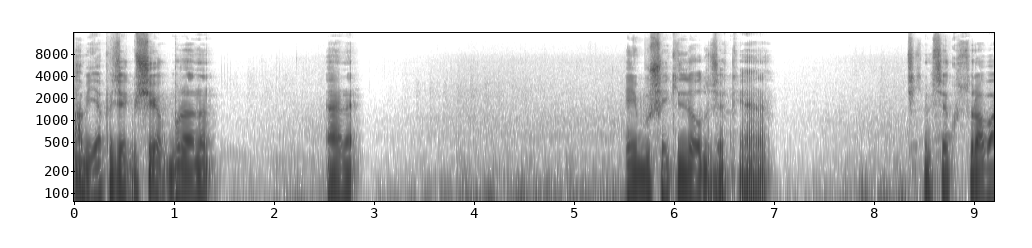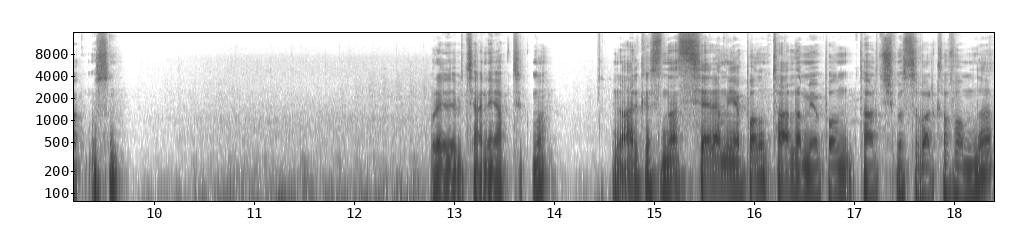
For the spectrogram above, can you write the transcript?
Abi yapacak bir şey yok. Buranın yani şey bu şekilde olacak yani. Hiç kimse kusura bakmasın. Buraya da bir tane yaptık mı? Şimdi arkasından sera mı yapalım tarla mı yapalım tartışması var kafamda.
